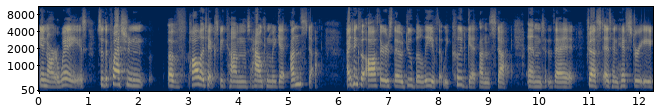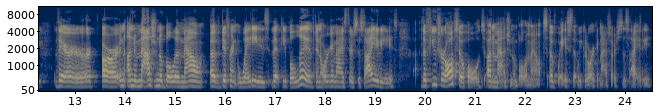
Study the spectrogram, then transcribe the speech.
in our ways. So the question of politics becomes how can we get unstuck? I think the authors, though, do believe that we could get unstuck and that just as in history, there are an unimaginable amount of different ways that people lived and organized their societies. The future also holds unimaginable amounts of ways that we could organize our society.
